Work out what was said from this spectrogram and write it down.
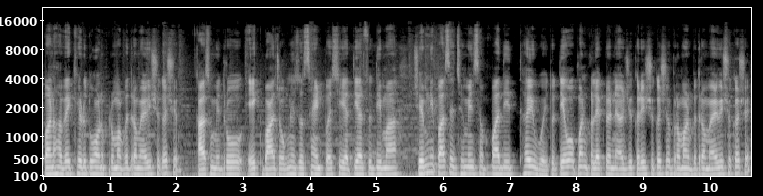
પણ હવે ખેડૂત હોવાનું પ્રમાણપત્ર મેળવી શકે છે. ખાસ મિત્રો, એક પાંચ ઓગણીસો સાહીઠ પછી અત્યાર સુધીમાં જેમની પાસે જમીન સંપાદિત થઈ હોય તો તેઓ પણ કલેક્ટરને અરજી કરી શકે છે પ્રમાણપત્ર મેળવી શકે છે.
